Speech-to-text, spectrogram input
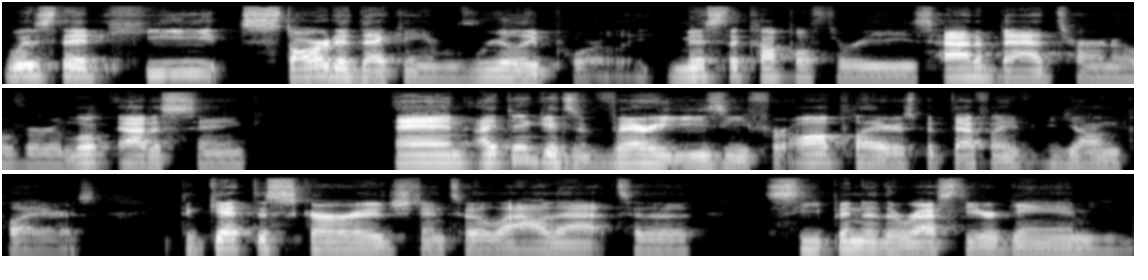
was that he started that game really poorly, missed a couple threes, had a bad turnover, looked out of sync. And I think it's very easy for all players, but definitely young players, to get discouraged and to allow that to seep into the rest of your game. You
